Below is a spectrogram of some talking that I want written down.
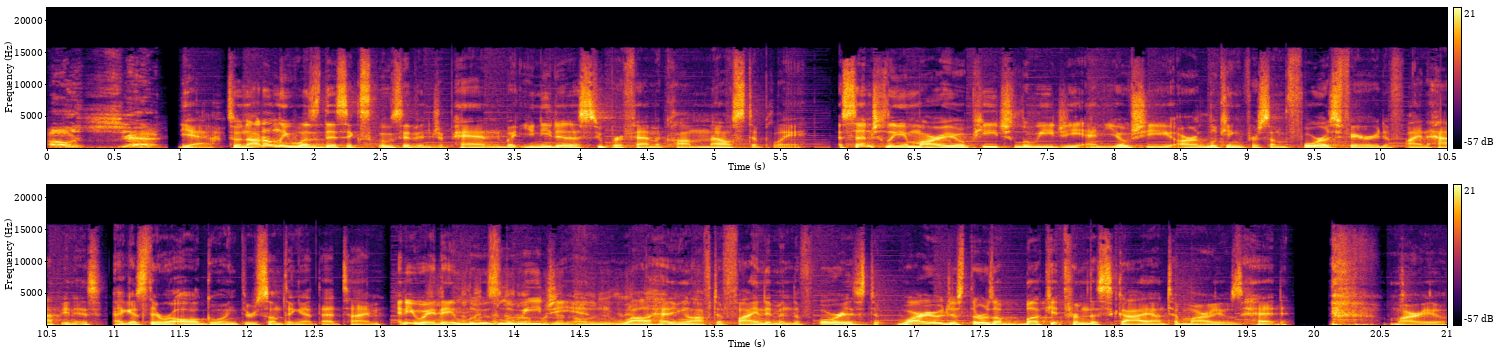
oh shit. Yeah, so not only was this exclusive in Japan, but you needed a Super Famicom mouse to play. Essentially, Mario, Peach, Luigi, and Yoshi are looking for some forest fairy to find happiness. I guess they were all going through something at that time. Anyway, they lose Luigi, and while heading off to find him in the forest, Wario just throws a bucket from the sky onto Mario's head. Mario.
